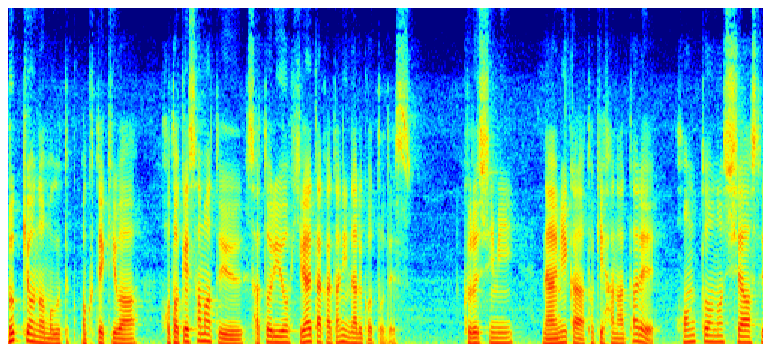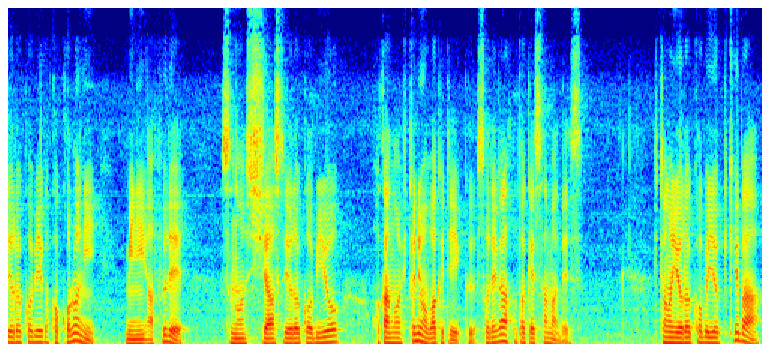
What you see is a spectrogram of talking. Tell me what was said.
仏教の目的は仏様という悟りを開いた方になることです。苦しみ、悩みから解き放たれ、本当の幸せと喜びが心に身にあふれ、その幸せと喜びを他の人にも分けていく、それが仏様です。人の喜びを聞けば、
